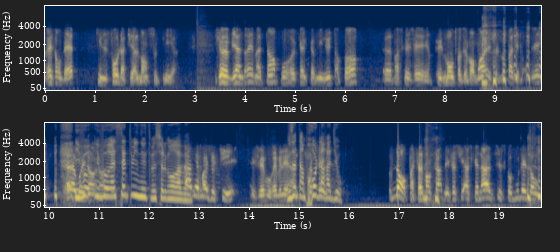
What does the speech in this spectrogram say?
raison d'être, qu'il faut naturellement soutenir. Je viendrai maintenant pour euh, quelques minutes encore, euh, parce que j'ai une montre devant moi et je ne veux pas déborder. Euh, Il, oui, vous, non, il non, vous je reste suis- 7 minutes, monsieur le grand rabbin. Ah, mais moi, je suis. Je vais vous révéler. vous êtes un pro de la radio. Non, pas seulement ça, mais je suis ashkenaz jusqu'au bout des ongles.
